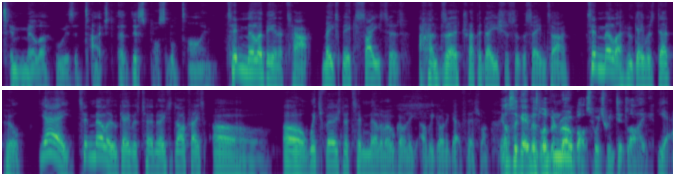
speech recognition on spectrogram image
Tim Miller, who is attached at this possible time. Tim Miller being attacked makes me excited and uh, trepidatious at the same time. Tim Miller, who gave us Deadpool. Yay! Tim Miller, who gave us Terminator Dark Fate. Oh, oh, which version of Tim Miller are we going to, are we going to get for this one? He also gave us Love and Robots, which we did like. Yeah,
